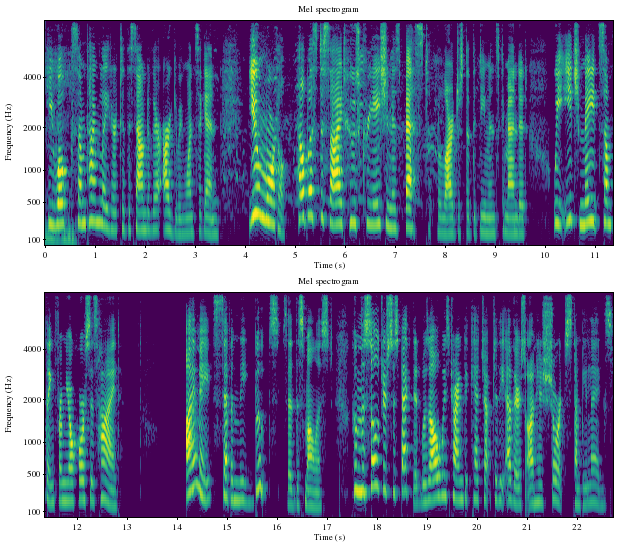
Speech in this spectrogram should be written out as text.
He woke some time later to the sound of their arguing once again. You mortal, help us decide whose creation is best, the largest of the demons commanded. We each made something from your horse's hide. I made seven league boots, said the smallest, whom the soldier suspected was always trying to catch up to the others on his short, stumpy legs.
